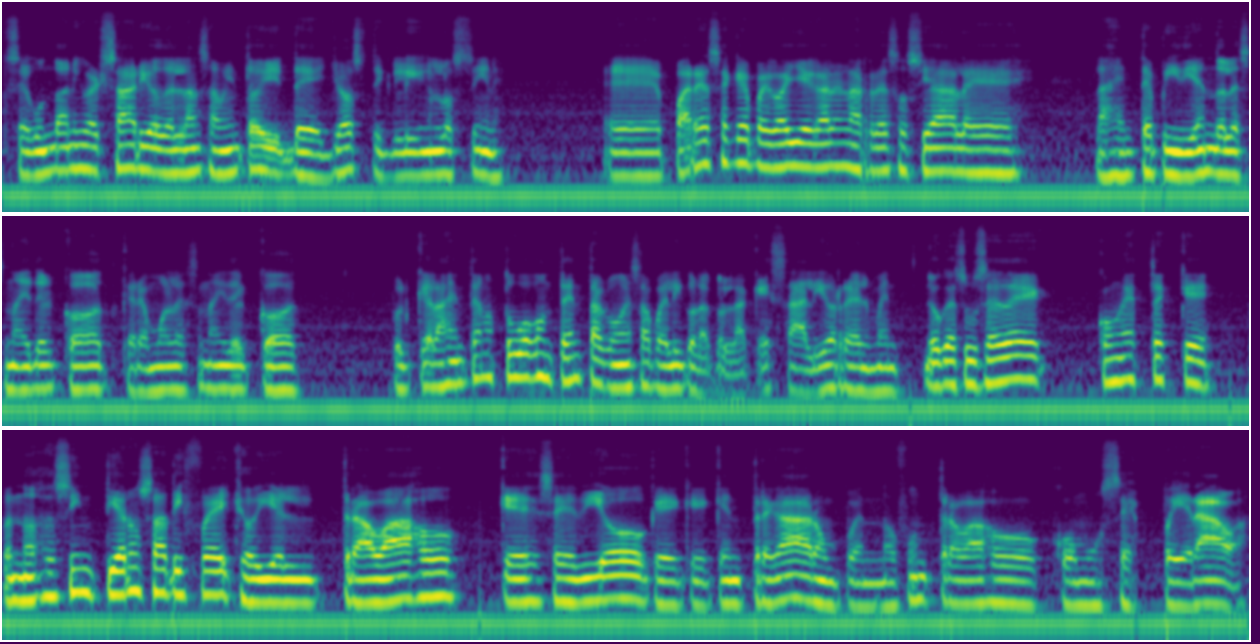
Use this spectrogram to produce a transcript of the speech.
segundo aniversario del lanzamiento de Justice League en los cines. Eh, parece que pegó a llegar en las redes sociales la gente pidiendo el Snyder Cut, queremos el Snyder Cut, porque la gente no estuvo contenta con esa película, con la que salió realmente. Lo que sucede con esto es que pues no se sintieron satisfechos y el trabajo que se dio, que, que, que entregaron, pues no fue un trabajo como se esperaba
